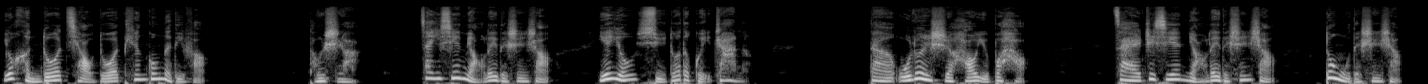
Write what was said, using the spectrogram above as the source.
有很多巧夺天工的地方，同时啊，在一些鸟类的身上也有许多的诡诈呢。但无论是好与不好，在这些鸟类的身上、动物的身上，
